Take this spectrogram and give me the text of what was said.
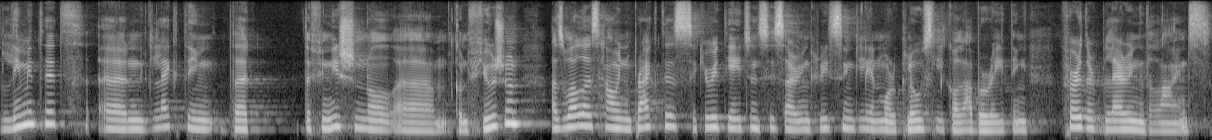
limited, uh, neglecting the definitional um, confusion as well as how in practice security agencies are increasingly and more closely collaborating, further blurring the lines.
